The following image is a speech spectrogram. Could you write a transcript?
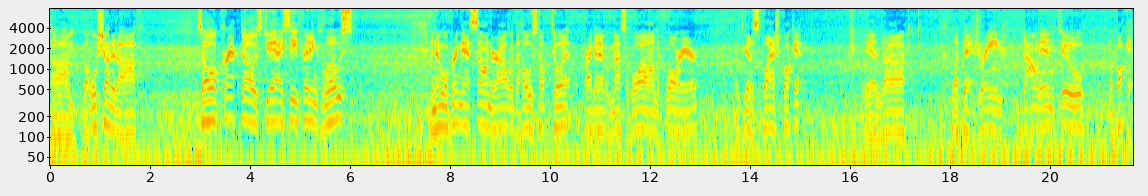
Um, but we'll shut it off. So we'll crack those JIC fittings loose and then we'll bring that cylinder out with the hose hooked to it Probably gonna have a mess of oil on the floor here. I have to get a splash bucket and uh, let that drain down into the bucket.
